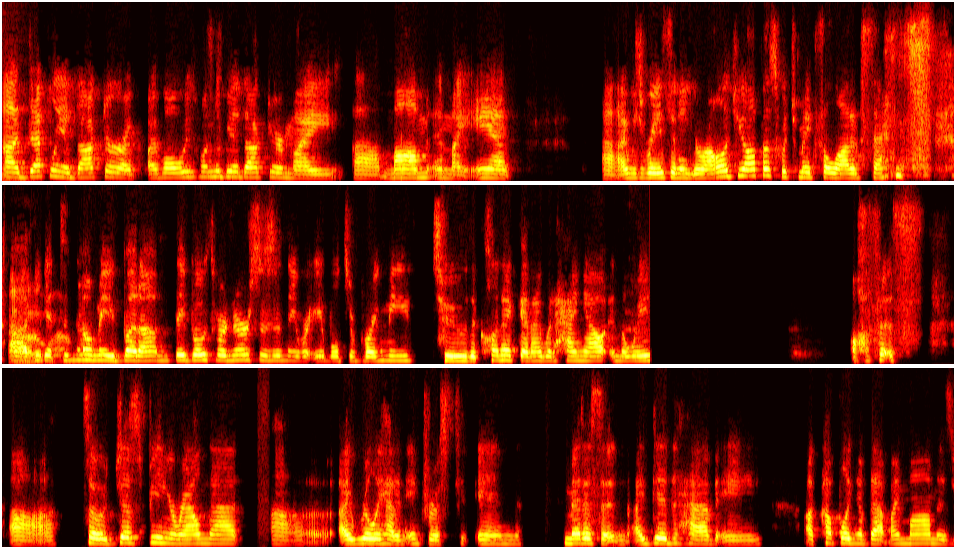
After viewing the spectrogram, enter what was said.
Uh, definitely a doctor. I've, I've always wanted to be a doctor. My uh, mom and my aunt uh, I was raised in a urology office, which makes a lot of sense uh, oh, if you get wow. to know me. But um, they both were nurses, and they were able to bring me to the clinic, and I would hang out in the waiting office. Uh, so just being around that, uh, I really had an interest in medicine. I did have a a coupling of that. My mom is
